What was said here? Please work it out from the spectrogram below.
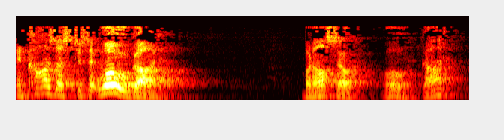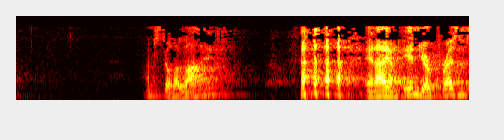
And cause us to say, Whoa, God. But also, Oh, God, I'm still alive. and I am in your presence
